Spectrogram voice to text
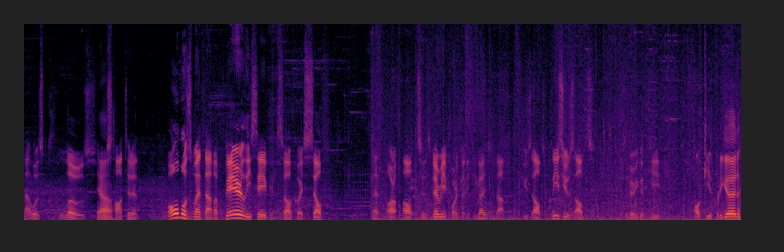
That was close. Yeah. He was taunted and almost went down, but barely saved himself by self. That alt is very important if you guys do not use alt. Please use alt. It's a very good key. Alt key is pretty good.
